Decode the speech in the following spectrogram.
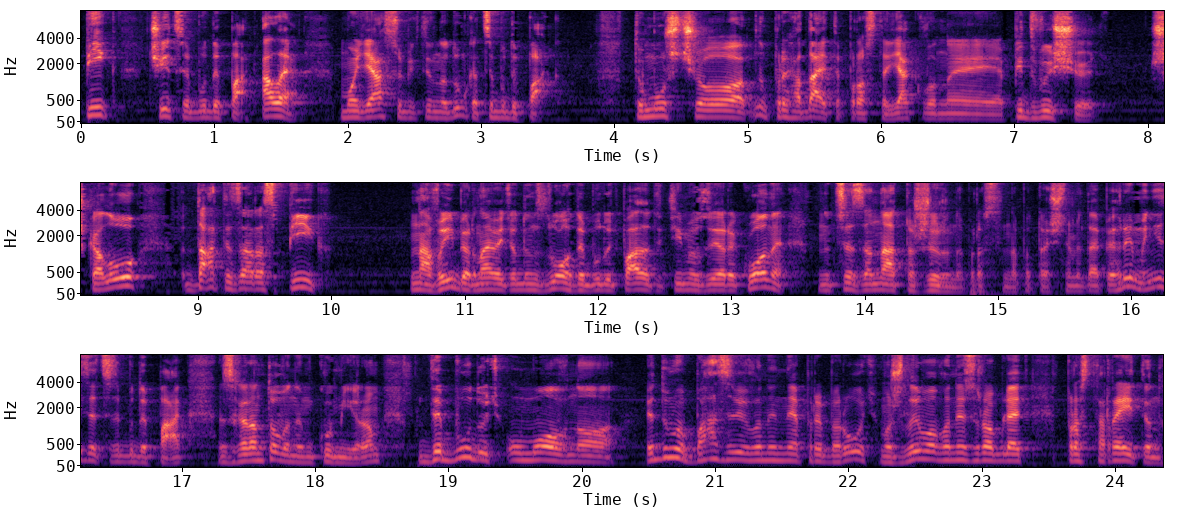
пік, чи це буде пак. Але моя суб'єктивна думка це буде пак. Тому що, ну, пригадайте просто, як вони підвищують шкалу, дати зараз пік на вибір, навіть один з двох, де будуть падати of the ну це занадто жирно просто на поточному етапі гри. Мені здається, це буде пак з гарантованим куміром, де будуть умовно. Я думаю, базові вони не приберуть. Можливо, вони зроблять просто рейтинг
